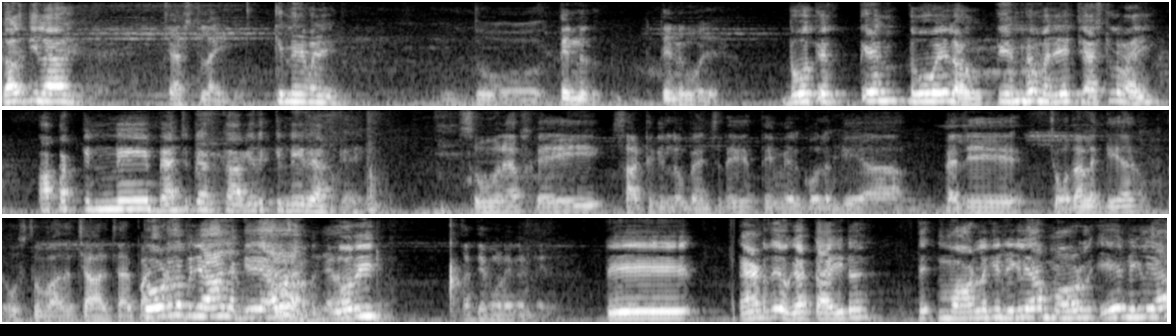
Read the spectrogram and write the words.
ਕੱਲ ਕੀ ਲਾਇਆ ਸੀ? ਚੈਸਟ ਲਾਈ। ਕਿੰਨੇ ਵਜੇ? ਦੋ ਤਿੰਨ ਤਿੰਨ ਕੁ ਵਜੇ। ਦੋ ਤਿੰਨ ਤਿੰਨ ਦੋ ਵਜੇ ਲਾ ਲਓ 3 ਵਜੇ ਚੈਸਟ ਲਵਾਈ। ਆਪਾਂ ਕਿੰਨੇ ਬੈਂਚ ਪ੍ਰੈਸ ਕਾ ਕੇ ਤੇ ਕਿੰਨੇ ਰੈਪ ਕਰੇ 100 ਰੈਪਸ ਗਏ 60 ਕਿਲੋ ਬੈਂਚ ਦੇ ਤੇ ਮੇਰੇ ਕੋਲ ਲੱਗੇ ਆ ਪਹਿਲੇ 14 ਲੱਗੇ ਆ ਤੇ ਉਸ ਤੋਂ ਬਾਅਦ 4 4 5 ਟੋਟਲ 50 ਲੱਗੇ ਆ। Total ਪੰਜਾਹ। ਉਹ ਵੀ ਅੱਧੇ ਪੌਣੇ ਘੰਟੇ। ਤੇ ਐਂਡ ਤੇ ਹੋ ਗਿਆ ਟਾਈਟ ਤੇ ਮੋਰਲ ਕੀ ਨਿਕਲਿਆ? ਮੋਰਲ ਇਹ ਨਿਕਲਿਆ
